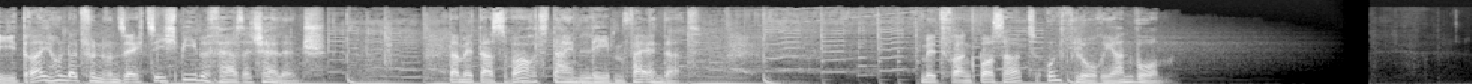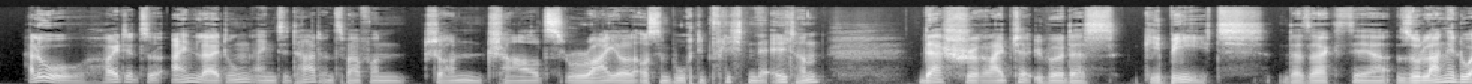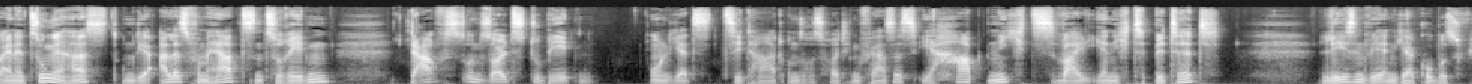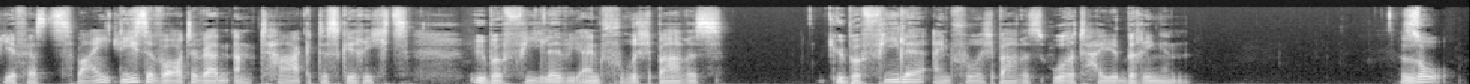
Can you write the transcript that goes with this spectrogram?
Die 365 Bibelverse Challenge. Damit das Wort dein Leben verändert. Mit Frank Bossart und Florian Wurm. Hallo, heute zur Einleitung ein Zitat und zwar von John Charles Ryle aus dem Buch Die Pflichten der Eltern. Da schreibt er über das Gebet. Da sagt er, solange du eine Zunge hast, um dir alles vom Herzen zu reden, darfst und sollst du beten. Und jetzt Zitat unseres heutigen Verses. Ihr habt nichts, weil ihr nicht bittet. Lesen wir in Jakobus 4, Vers 2. Diese Worte werden am Tag des Gerichts über viele wie ein furchtbares, über viele ein furchtbares Urteil bringen. So.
